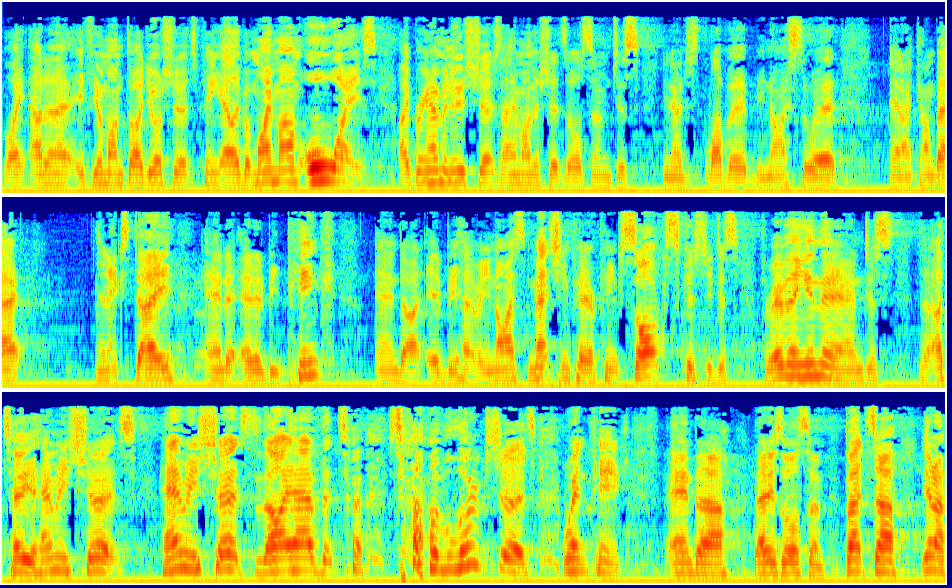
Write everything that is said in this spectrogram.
Like, I don't know if your mum dyed your shirts pink, Ali, but my mum always, I bring home a new shirt, say, hey, mum, the shirt's awesome. Just, you know, just love it, be nice to it. And I come back the next day and it, it'd be pink and uh, it'd be having a nice matching pair of pink socks because she just threw everything in there and just I tell you how many shirts how many shirts did I have that t- some of Luke's shirts went pink and uh, that is awesome. But, uh, you know,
